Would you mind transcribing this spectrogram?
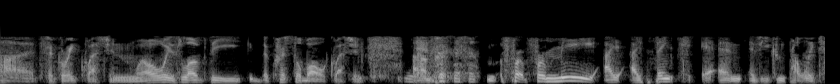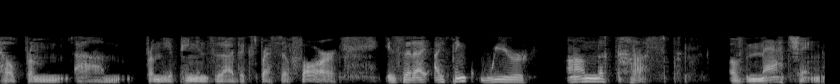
Uh, it's a great question. We always love the the crystal ball question. Um, for for me, I, I think, and as you can probably tell from um, from the opinions that I've expressed so far, is that I, I think we're on the cusp of matching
